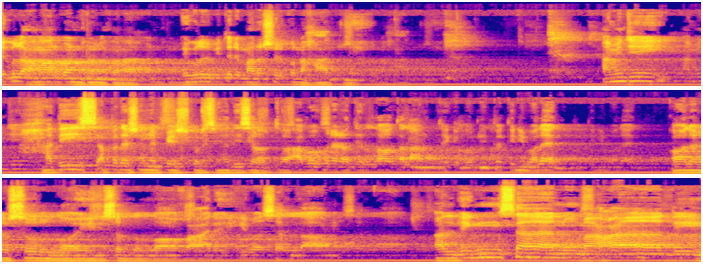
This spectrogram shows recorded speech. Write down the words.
এগুলো আমার বন্টন করা। এগুলোর ভিতরে মানুষের কোনো হাত নেই আমি যে আমি যে হাদিস আপনাদের সামনে পেশ করছি হাদিসের অর্থ আবু হুরায়রা রাদিয়াল্লাহু তাআলা আনহু থেকে বর্ণিত তিনি বলেন قال رسول الله صلى الله عليه وسلم الإنسان معادن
